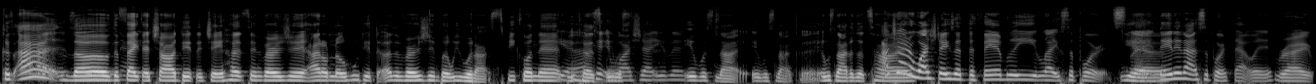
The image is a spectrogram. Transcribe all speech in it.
Cause I Yes, love the really fact that y'all did the Jay Hudson version. I don't know who did the other version, but we will not speak on that yeah, because it was watch that either. it was not it was not good. It was not a good time. I try to watch things at the family like supports. Like, Yeah. they did not support that way. Right.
